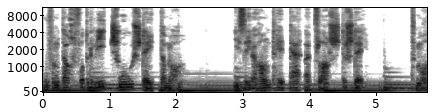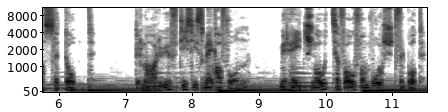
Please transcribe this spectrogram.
Auf dem Dach von der Reitschule steht ein Mann. In seiner Hand hat er einen Pflasterstein. Die Masse tobt. Der Mann ruft in sein Megafon. Wir haben die Schnauze voll vom Wurstverbot.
